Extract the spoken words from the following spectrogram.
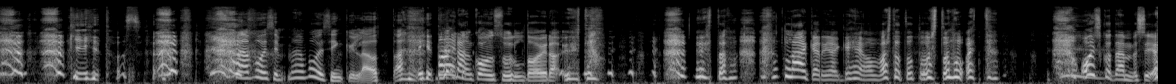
kiitos. mä, voisin, mä voisin kyllä ottaa niitä. Taidan konsultoida yhtä, yhtä lääkäriä, kehen on vasta tutustunut, että oisko tämmöisiä?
